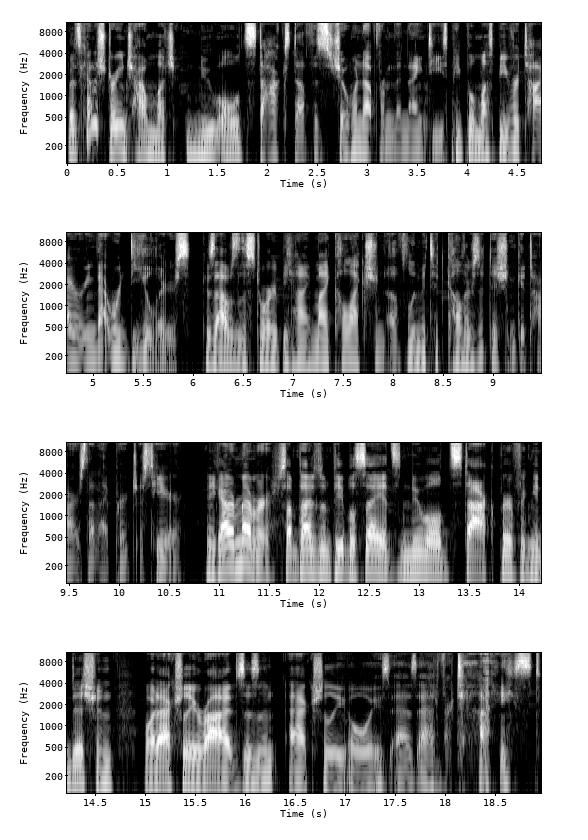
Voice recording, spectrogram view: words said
But it's kind of strange how much new old stock stuff is showing up from the 90s. People must be retiring that were dealers, because that was the story behind my collection of limited colors edition guitars that I purchased here. And you gotta remember, sometimes when people say it's new old stock perfect condition, what actually arrives isn't actually always as advertised.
